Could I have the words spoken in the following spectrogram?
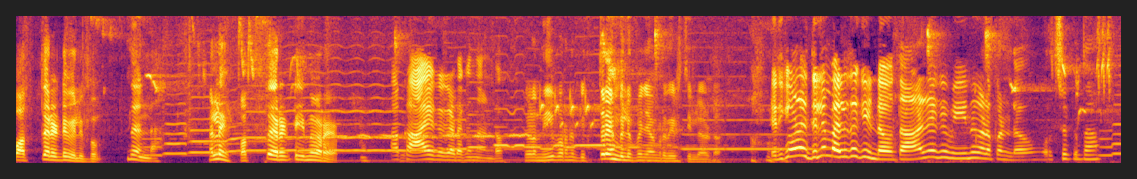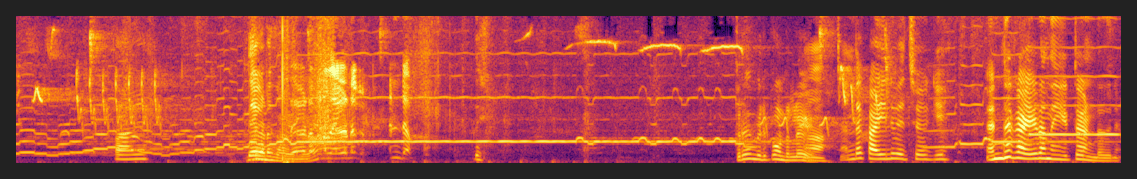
പത്തിരട്ടി വലിപ്പം ഇതെന്താ അല്ലേ പത്തിരട്ടി എന്ന് പറയാം ആ കായൊക്കെ കിടക്കുന്നുണ്ടോ നീ പറഞ്ഞു ഇത്രയും വലിപ്പം ഞാൻ പ്രതീക്ഷിച്ചില്ല കേട്ടോ എനിക്ക് തോന്നുന്നു ഇതിലും വലുതൊക്കെ ഉണ്ടാവും താഴെയൊക്കെ വീണ് കിടപ്പുണ്ടാവും കുറച്ചൊക്കെ താഴെ ഇത്രയും വലിപ്പം ഉണ്ടല്ലേ ആ എന്റെ കയ്യിൽ വെച്ച് നോക്കി എന്റെ കൈയുടെ നീട്ടമുണ്ട് ഇതിന്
